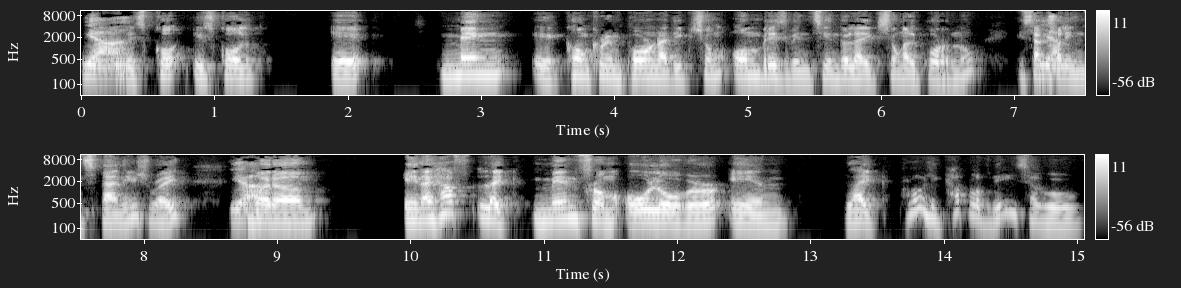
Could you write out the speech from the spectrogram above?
Yeah, it's called it's called uh, Men uh, Conquering Porn Addiction, Hombres Venciendo la Adicción al Porno. It's actually yeah. in Spanish, right? Yeah. But um, and I have like men from all over, and like probably a couple of days ago,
